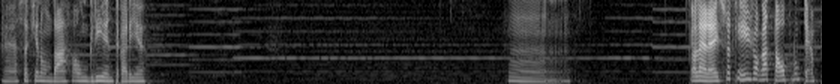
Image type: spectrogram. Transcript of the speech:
É, essa aqui não dá. A Hungria entraria. Hum... Galera, é isso aqui, jogar tal por um tempo.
